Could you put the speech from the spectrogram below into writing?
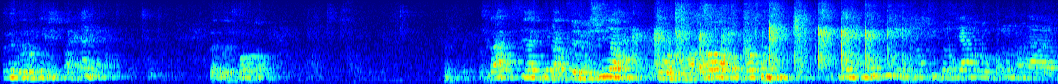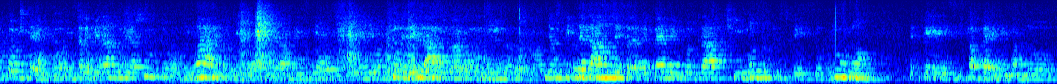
Vedetelo così, ok? Per le foto. Grazie, grazie Lucia, ti voglio una parola, non ci incontriamo con Bruno da un po' di tempo, mi sarebbe tanto piaciuto continuare perché la poesia è l'emozione dell'anima, quindi ho scritte tante, bello incontrarci molto più spesso. Bruno, perché si sta bene quando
